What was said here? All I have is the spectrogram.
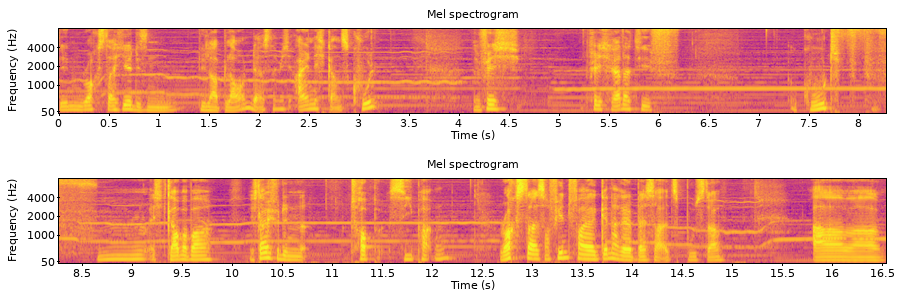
den Rockstar hier, diesen lila-blauen. Der ist nämlich eigentlich ganz cool. Den finde ich, find ich relativ gut. Ich glaube aber, ich glaube, ich würde den Top C packen. Rockstar ist auf jeden Fall generell besser als Booster. Aber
